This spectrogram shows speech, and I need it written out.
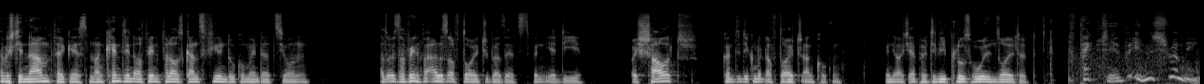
habe ich den Namen vergessen. Man kennt den auf jeden Fall aus ganz vielen Dokumentationen. Also ist auf jeden Fall alles auf Deutsch übersetzt. Wenn ihr die euch schaut, könnt ihr die komplett auf Deutsch angucken. Wenn ihr euch Apple TV Plus holen solltet. Effective in swimming.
